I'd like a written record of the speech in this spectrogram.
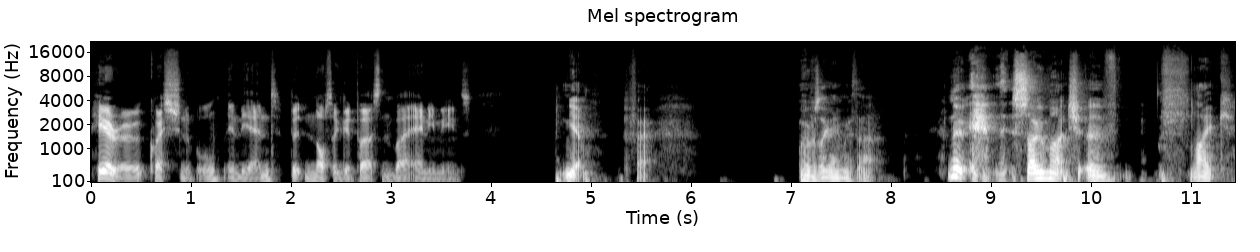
Hero, questionable in the end, but not a good person by any means. yeah, fair. Where was I going with that? No, so much of like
